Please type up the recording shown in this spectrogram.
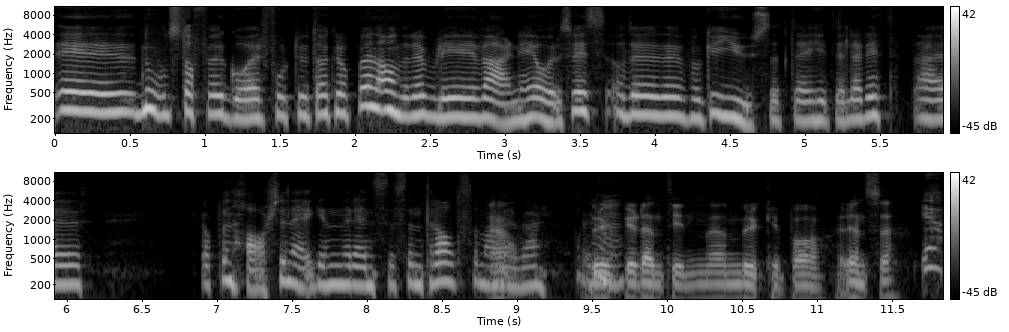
Eh, Noen stoffer går fort ut av kroppen, andre blir værende i årevis. Og det, det får ikke juset det hit eller dit. Det er, kroppen har sin egen rensesentral, som er Ja. leveren. Bruker den tiden den bruker på å rense. Ja.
